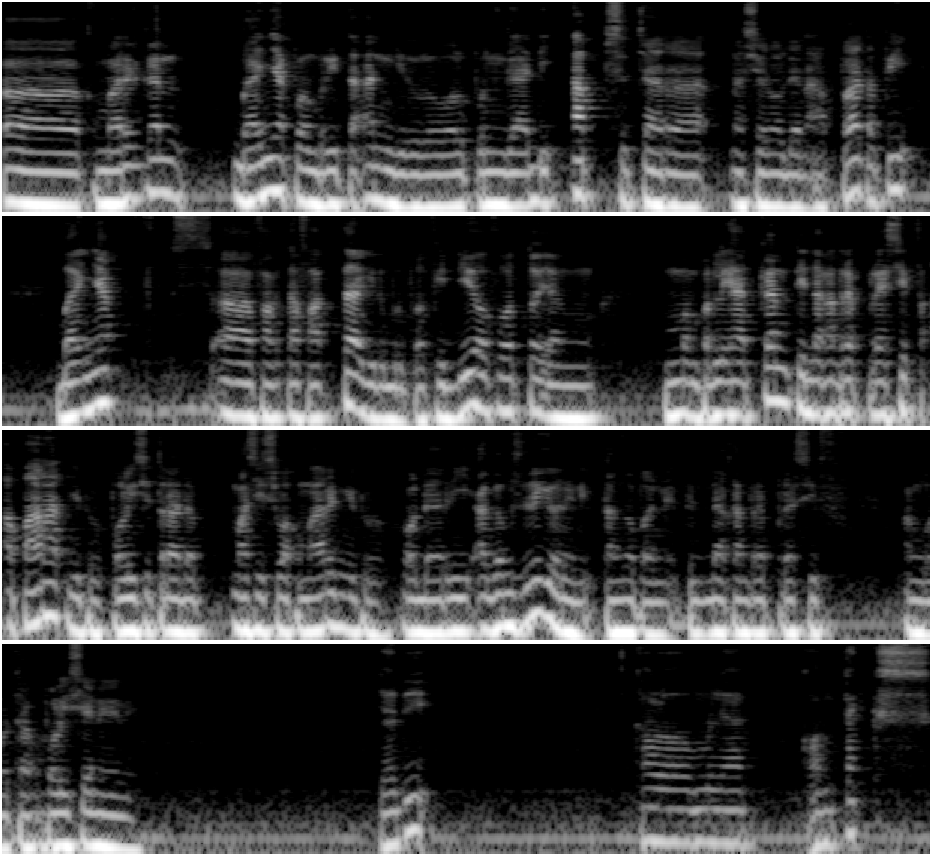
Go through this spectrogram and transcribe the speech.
eh, kemarin kan banyak pemberitaan gitu loh walaupun nggak di up secara nasional dan apa tapi banyak uh, fakta-fakta gitu berupa video foto yang memperlihatkan tindakan represif aparat gitu polisi terhadap mahasiswa kemarin gitu. Kalau dari agam sendiri gimana nih tanggapannya tindakan represif anggota kepolisian ini nih? jadi kalau melihat konteks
